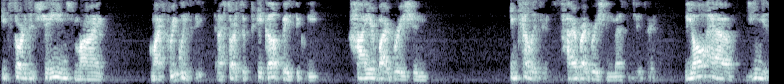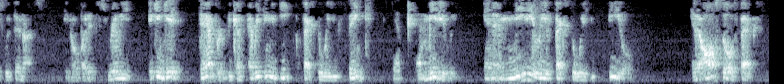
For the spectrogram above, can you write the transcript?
It started to change my my frequency and I started to pick up basically higher vibration intelligence, higher vibration messages. And we all have genius within us, you know, but it's really it can get dampered because everything you eat affects the way you think Yep. immediately. And it immediately affects the way you feel. And it also affects,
